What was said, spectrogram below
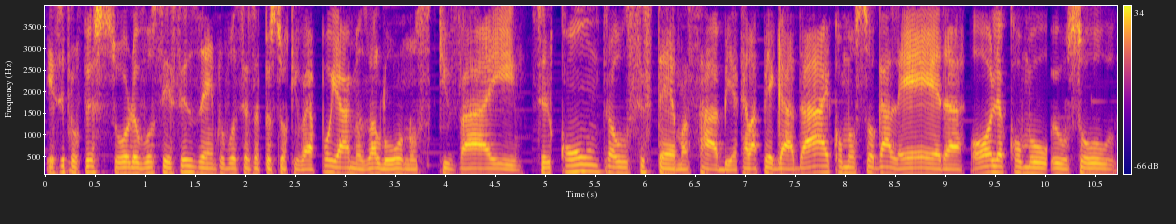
esse professor, eu vou ser esse exemplo, eu vou ser essa pessoa que vai apoiar meus alunos, que vai ser contra o sistema, sabe? Aquela pegada, ai, como eu sou galera, olha como eu sou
